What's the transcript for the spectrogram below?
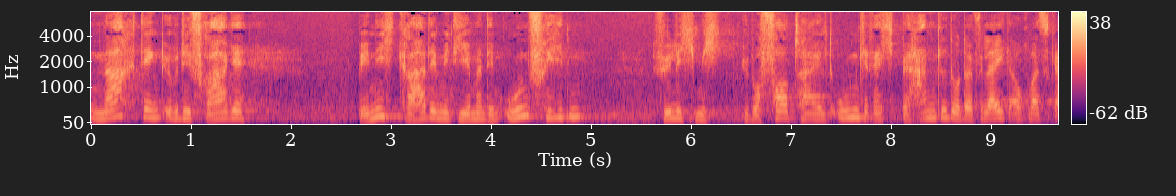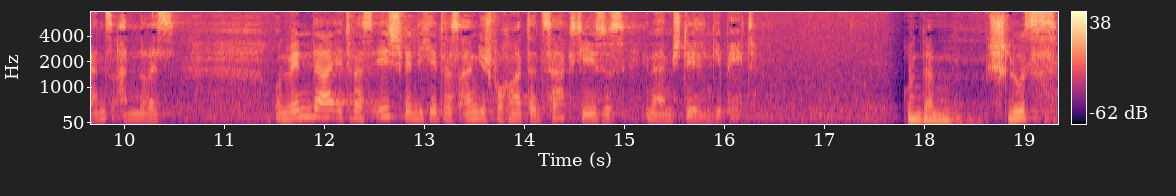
nachdenkt über die Frage, bin ich gerade mit jemandem Unfrieden? Fühle ich mich übervorteilt, ungerecht behandelt oder vielleicht auch was ganz anderes? Und wenn da etwas ist, wenn dich etwas angesprochen hat, dann sagst Jesus in einem stillen Gebet. Und am Schluss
